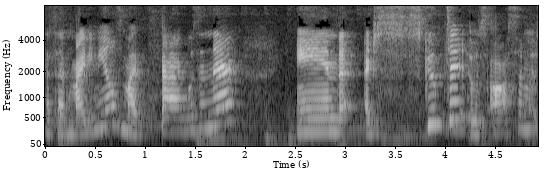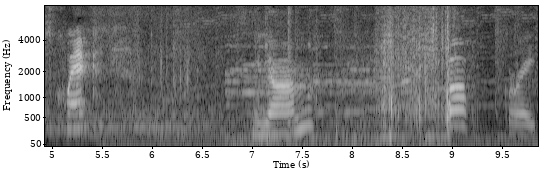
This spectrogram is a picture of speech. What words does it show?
that said Mighty Meals. My bag was in there. And I just scooped it. It was awesome. It was quick. Yum. Oh, great.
